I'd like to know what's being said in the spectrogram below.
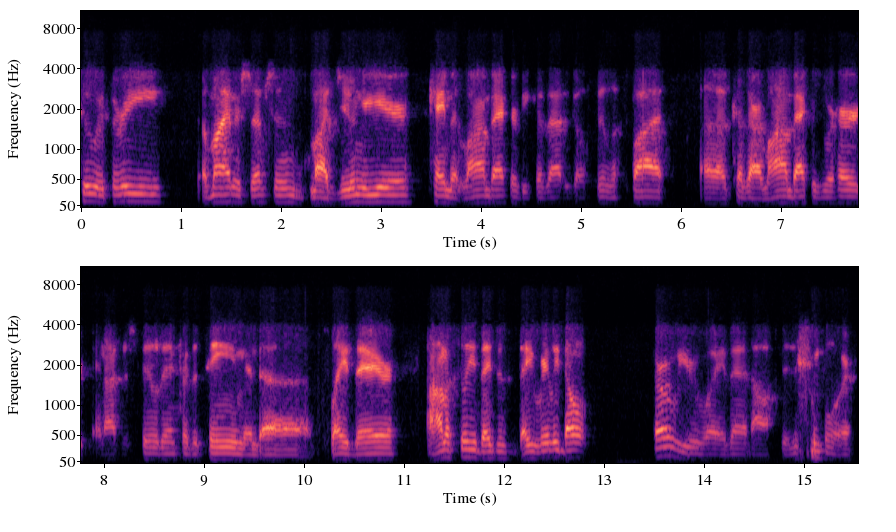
two or three of my interceptions my junior year came at linebacker because I had to go fill a spot because uh, our linebackers were hurt, and I just filled in for the team and uh, played there. Honestly, they just they really don't throw you away that often anymore.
